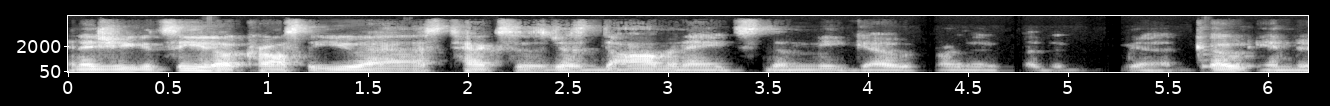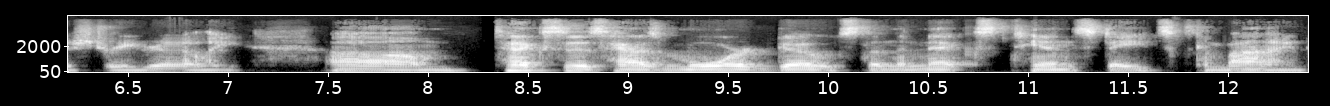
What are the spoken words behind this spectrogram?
And as you can see across the U.S., Texas just dominates the meat goat or the, the yeah, goat industry, really. Um, Texas has more goats than the next 10 states combined.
